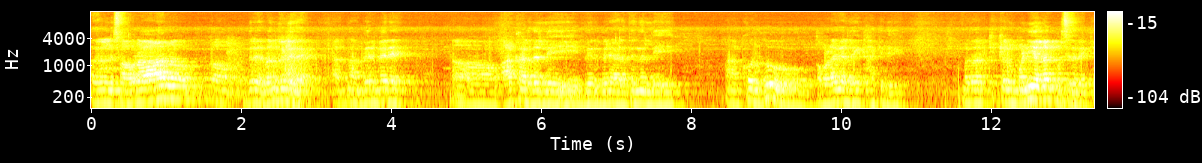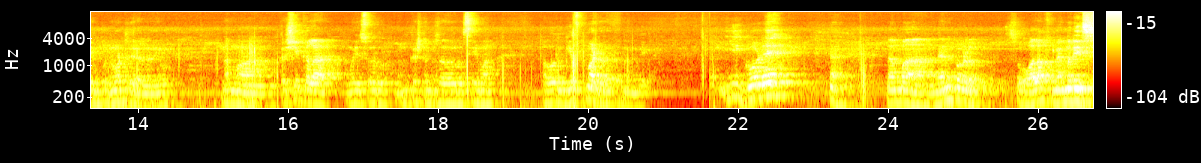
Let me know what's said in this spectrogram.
ಅದರಲ್ಲಿ ಸಾವಿರಾರು ಇದ್ರ ರಂಧ್ರಗಳಿದೆ ಅದನ್ನ ಬೇರೆ ಬೇರೆ ಆಕಾರದಲ್ಲಿ, ಬೇರೆ ಬೇರೆ ಅಳತೆನಲ್ಲಿ ಕೊರೆದು ಒಳಗೆ ಲೈಟ್ ಹಾಕಿದ್ದೀವಿ. ಮತ್ತು ಅದಕ್ಕೆ ಕೆಲವು ಮಣಿ ಎಲ್ಲ ಕೂರಿಸಿದ್ದಾರೆ ಕೆಂಪು ನೋಡ್ತಿದ್ದೀರಲ್ಲ ನೀವು. ನಮ್ಮ ಕೃಷಿ ಕಲಾ ಮೈಸೂರು ನಮ್ಮ ಕೃಷ್ಣ ಅವರು, ಸೀಮಾ ಅವರು ಗಿಫ್ಟ್ ಮಾಡಿರೋದು ನಮಗೆ. ಈ ಗೋಡೆ ನಮ್ಮ ನೆನಪುಗಳು ಸೊ ವಾಲ್ ಆಫ್ ಮೆಮರೀಸ್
